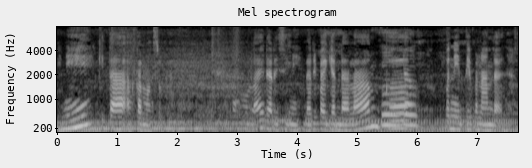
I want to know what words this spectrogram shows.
Ini kita akan masukkan mulai dari sini dari bagian dalam ke peniti penandanya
